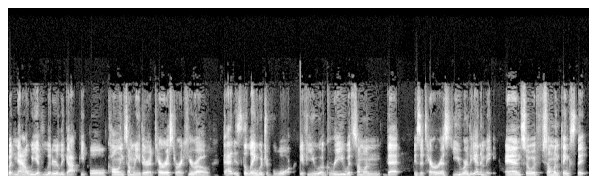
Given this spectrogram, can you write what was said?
But now we have literally got people calling someone either a terrorist or a hero that is the language of war. If you agree with someone that is a terrorist, you are the enemy. And so if someone thinks that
